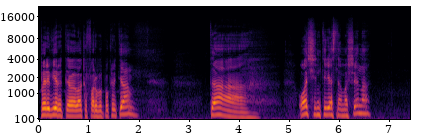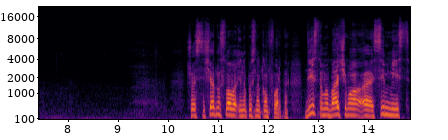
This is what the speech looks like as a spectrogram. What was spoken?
Перевірити лакофарбове покриття. Так. Очень інтересна машина. Щось ще одне слово і написано комфортне. Дійсно, ми бачимо е, сім місць,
